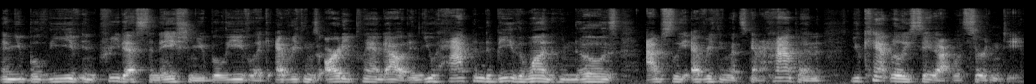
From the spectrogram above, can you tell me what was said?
and you believe in predestination, you believe like everything's already planned out and you happen to be the one who knows absolutely everything that's going to happen, you can't really say that with certainty.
